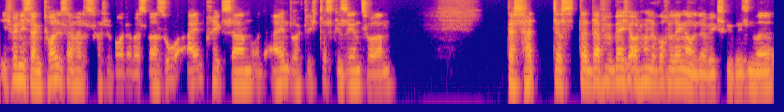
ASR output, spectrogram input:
ich will nicht sagen toll, ist einfach das falsche Wort, aber es war so einprägsam und eindrücklich, das gesehen zu haben das hat, das, da, dafür wäre ich auch noch eine Woche länger unterwegs gewesen, weil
